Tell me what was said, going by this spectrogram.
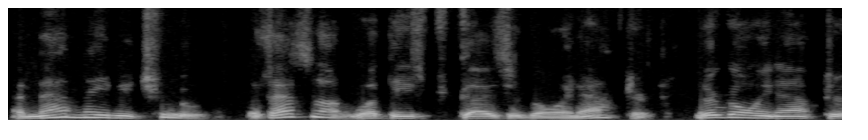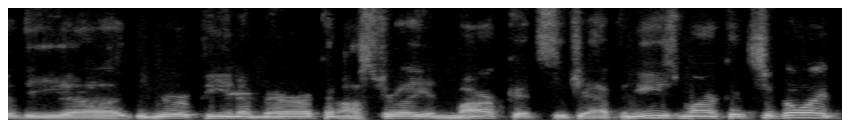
And that may be true, but that's not what these guys are going after. They're going after the, uh, the European, American, Australian markets, the Japanese markets. They're going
